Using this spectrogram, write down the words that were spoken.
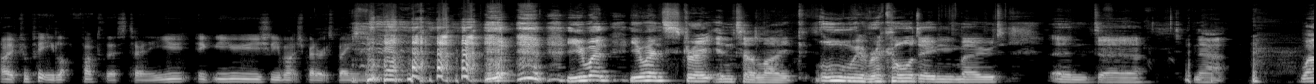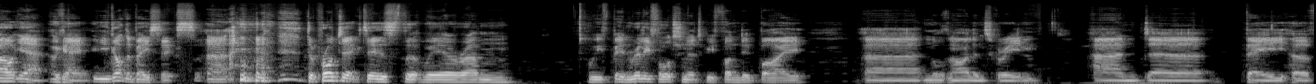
I completely lo- fucked this, Tony. You you usually much better explain this. you went you went straight into like, oh, we're recording mode, and uh, nah. Well, yeah, okay. You got the basics. Uh, the project is that we're um, we've been really fortunate to be funded by uh, Northern Ireland Screen, and uh, they have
